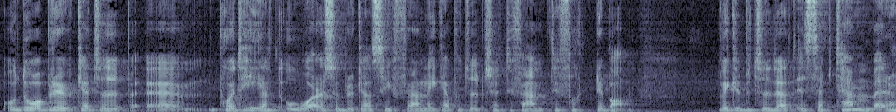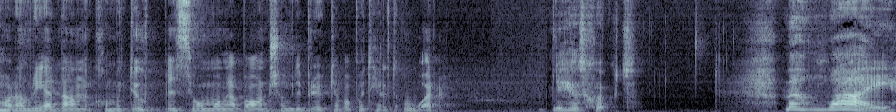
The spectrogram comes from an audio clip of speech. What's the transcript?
Och då brukar typ, eh, på ett helt år så brukar siffran ligga på typ 35 till 40 barn. Vilket betyder att i september har de redan kommit upp i så många barn som det brukar vara på ett helt år. Det är helt sjukt. Men why?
